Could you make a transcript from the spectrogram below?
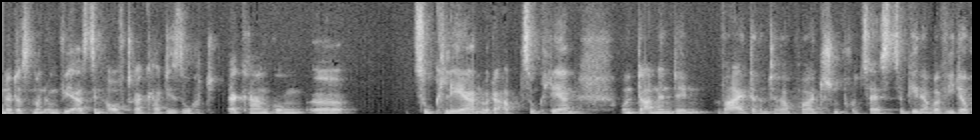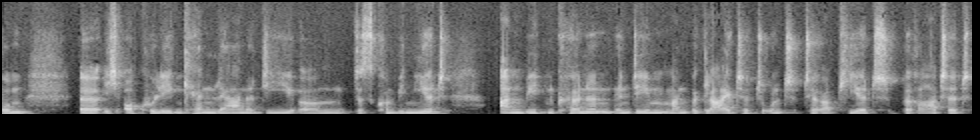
ne, dass man irgendwie erst den Auftrag hat, die Suchterkrankung äh, zu klären oder abzuklären und dann in den weiteren therapeutischen Prozess zu gehen. Aber wiederum äh, ich auch Kollegen kennenlerne, die ähm, das kombiniert anbieten können, indem man begleitet und therapiert, beratet,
